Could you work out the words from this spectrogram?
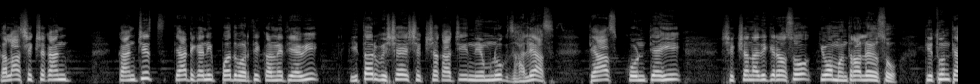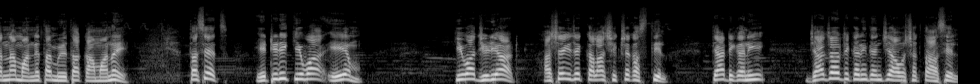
कला शिक्षकांकांचीच त्या ठिकाणी पदभरती करण्यात यावी. इतर विषय शिक्षकाची नेमणूक झाल्यास त्यास कोणत्याही शिक्षणाधिकारी असो किंवा मंत्रालय असो तिथून त्यांना मान्यता मिळता कामा नये. तसेच ए टी डी किंवा ए एम किंवा जी डी आर्ट असे जे कला शिक्षक असतील त्या ठिकाणी ज्या ज्या ठिकाणी त्यांची आवश्यकता असेल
